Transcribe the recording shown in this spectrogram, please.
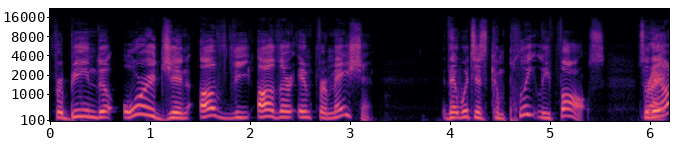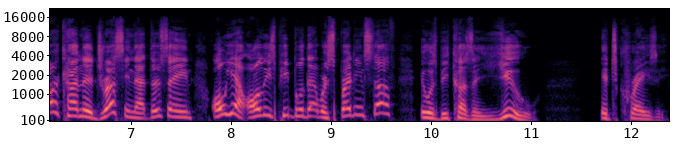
for being the origin of the other information, that which is completely false. So right. they are kind of addressing that. They're saying, "Oh yeah, all these people that were spreading stuff, it was because of you." It's crazy.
